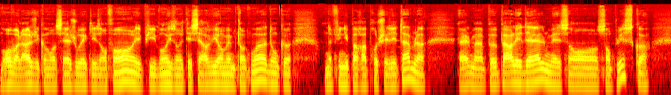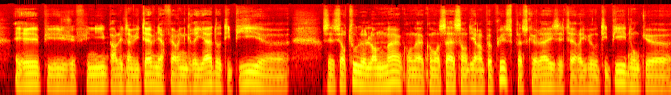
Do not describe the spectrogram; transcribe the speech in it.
bon, voilà, j'ai commencé à jouer avec les enfants et puis bon, ils ont été servis en même temps que moi, donc euh, on a fini par rapprocher les tables. Elle m'a un peu parlé d'elle, mais sans, sans plus, quoi. Et puis j'ai fini par les inviter à venir faire une grillade au Tipeee. Euh, c'est surtout le lendemain qu'on a commencé à s'en dire un peu plus parce que là ils étaient arrivés au Tipeee, donc euh,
